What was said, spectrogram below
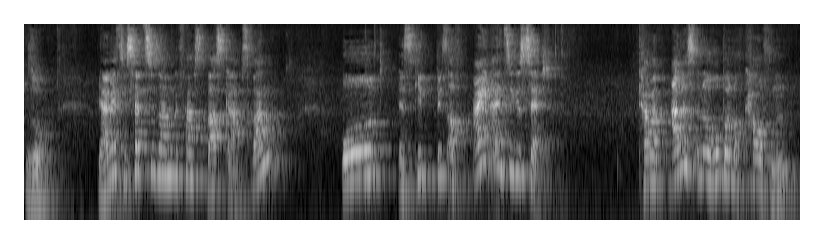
So, wir haben jetzt die Sets zusammengefasst, was gab es wann. Und es gibt bis auf ein einziges Set, kann man alles in Europa noch kaufen.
